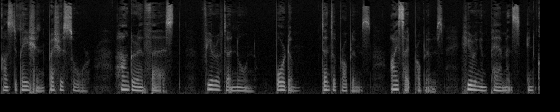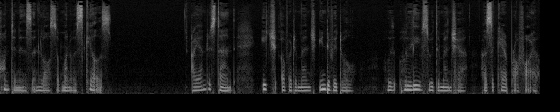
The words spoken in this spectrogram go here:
constipation, pressure sore, hunger and thirst, fear of the unknown, boredom, dental problems, eyesight problems, hearing impairments, incontinence, and loss of manual skills. I understand each of our dementia individual who, who lives with dementia has a care profile.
